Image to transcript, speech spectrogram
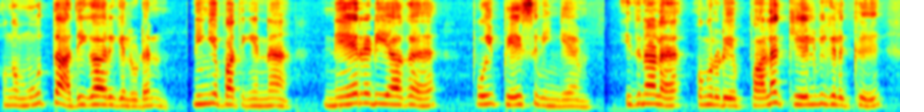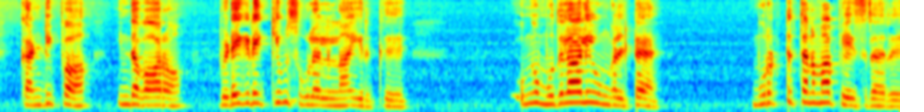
உங்கள் மூத்த அதிகாரிகளுடன் நீங்கள் பார்த்தீங்கன்னா நேரடியாக போய் பேசுவீங்க. இதனால் உங்களுடைய பல கேள்விகளுக்கு கண்டிப்பாக இந்த வாரம் விடை கிடைக்கும் சூழலெல்லாம் இருக்குது உங்கள் முதலாளி உங்கள்கிட்ட முரட்டுத்தனமாக பேசுகிறாரு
